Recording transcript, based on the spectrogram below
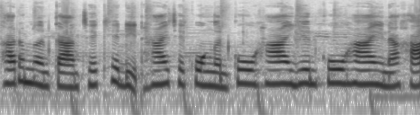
ค่าดำเนินการเช็คเครดิตให้เช็ควงเงินกู้ให้ยื่นกู้ให้นะคะ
